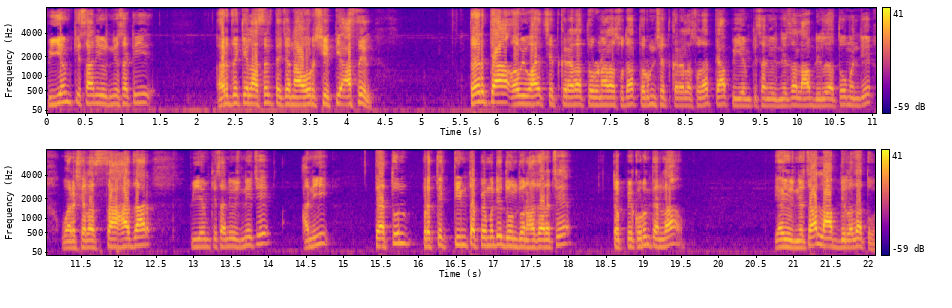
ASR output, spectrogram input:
पी एम किसान योजनेसाठी अर्ज केला असेल त्याच्या नावावर शेती असेल तर त्या अविवाहित शेतकऱ्याला तरुणाला सुद्धा तरुण शेतकऱ्याला सुद्धा त्या पी एम किसान योजनेचा लाभ दिला जातो. म्हणजे वर्षाला सहा हजार पी एम किसान योजनेचे आणि त्यातून प्रत्येक तीन टप्प्यामध्ये दोन दोन हजाराचे टप्पे करून त्यांना या योजनेचा लाभ दिला जातो.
